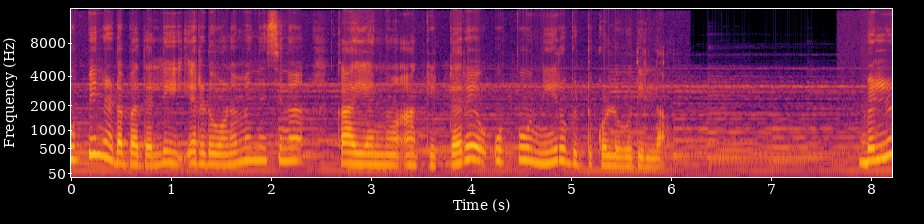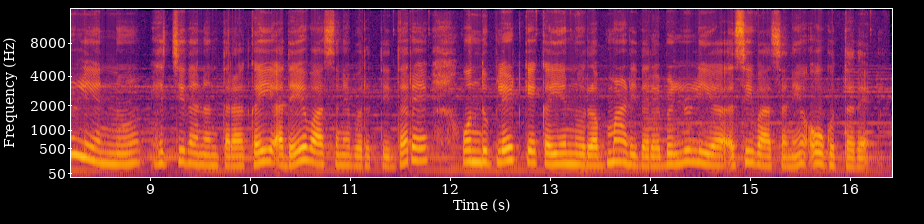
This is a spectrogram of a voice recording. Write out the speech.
ಉಪ್ಪಿನ ಡಬ್ಬದಲ್ಲಿ ಎರಡು ಒಣಮೆಣಸಿನ ಕಾಯಿಯನ್ನು ಹಾಕಿಟ್ಟರೆ ಉಪ್ಪು ನೀರು ಬಿಟ್ಟುಕೊಳ್ಳುವುದಿಲ್ಲ. ಬೆಳ್ಳುಳ್ಳಿಯನ್ನು ಹೆಚ್ಚಿದ ನಂತರ ಕೈ ಅದೇ ವಾಸನೆ ಬರುತ್ತಿದ್ದರೆ ಒಂದು ಪ್ಲೇಟ್ಗೆ ಕೈಯನ್ನು ರಬ್ ಮಾಡಿದರೆ ಬೆಳ್ಳುಳ್ಳಿಯ ಹಸಿ ವಾಸನೆ ಹೋಗುತ್ತದೆ.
